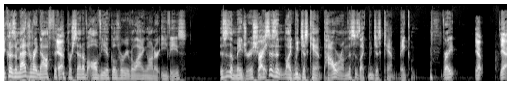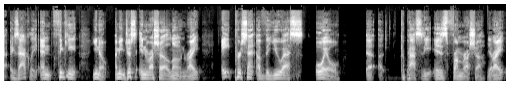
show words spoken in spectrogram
Because imagine right now, 50% of all vehicles we're relying on are EVs. This is a major issue. Right. This isn't like we just can't power them. This is like we just can't make them, right? Yep. Yeah, exactly. And thinking, you know, I mean, just in Russia alone, right? 8% of the US oil uh, uh, capacity is from Russia, Yep. right?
